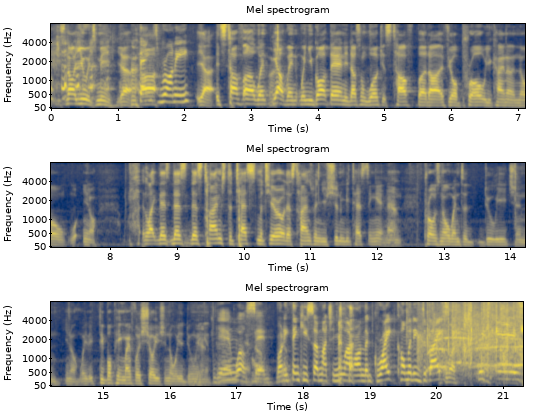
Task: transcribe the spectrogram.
It's not you, it's me. Yeah. Thanks, Uh, Ronny. Yeah, it's tough. Uh, when yeah, when, when you go out there and it doesn't work, it's tough. But uh, if you're a pro, you kind of know, you know, like there's there's there's times to test material. There's times when you shouldn't be testing it, and pros know when to do each. And you know, if people paying money for a show, you should know what you're doing. And, Yeah, well said. Um, Ronny, thank you so much. And you are on the Great Comedy Debate, which airs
